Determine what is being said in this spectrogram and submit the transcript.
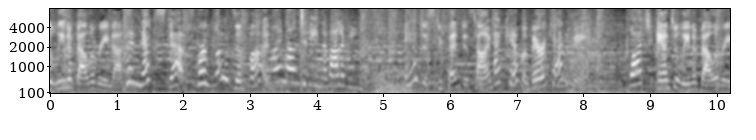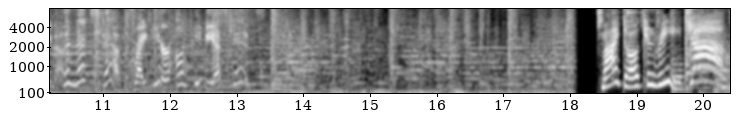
Angelina Ballerina, the next step for loads of fun I'm Angelina Ballerina. and a stupendous time at Camembert Academy. Watch Angelina Ballerina, the next step right here on PBS Kids. My dog can read. Jump!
